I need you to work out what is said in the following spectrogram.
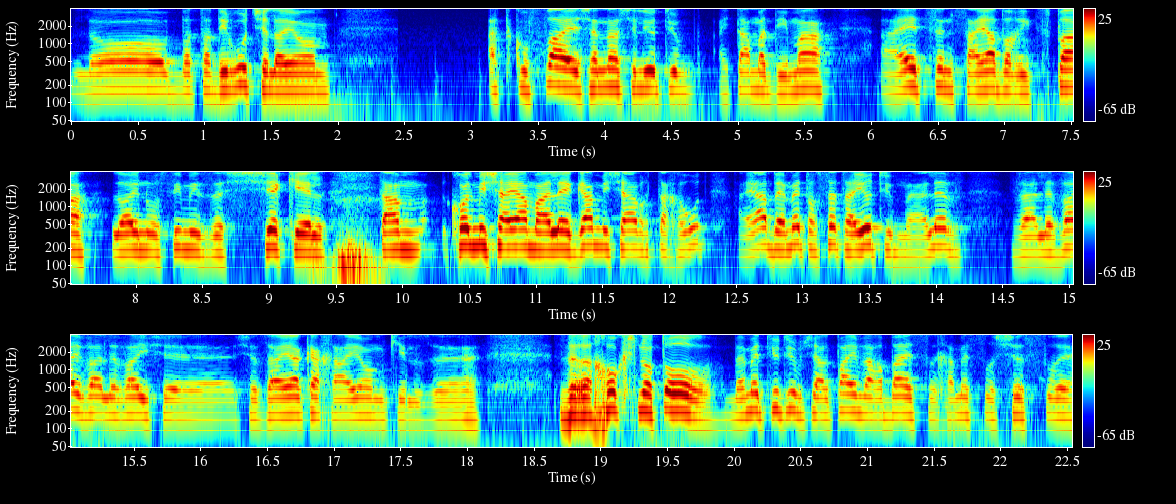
לא בתדירות של היום. התקופה הישנה של יוטיוב הייתה מדהימה. האצנס היה ברצפה, לא היינו עושים מזה שקל, סתם כל מי שהיה מעלה, גם מי שהיה בתחרות, היה באמת עושה את היוטיוב מהלב, והלוואי והלוואי ש... שזה היה ככה היום, כאילו זה, זה רחוק שנות אור, באמת יוטיוב של 2014, 15, 16,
